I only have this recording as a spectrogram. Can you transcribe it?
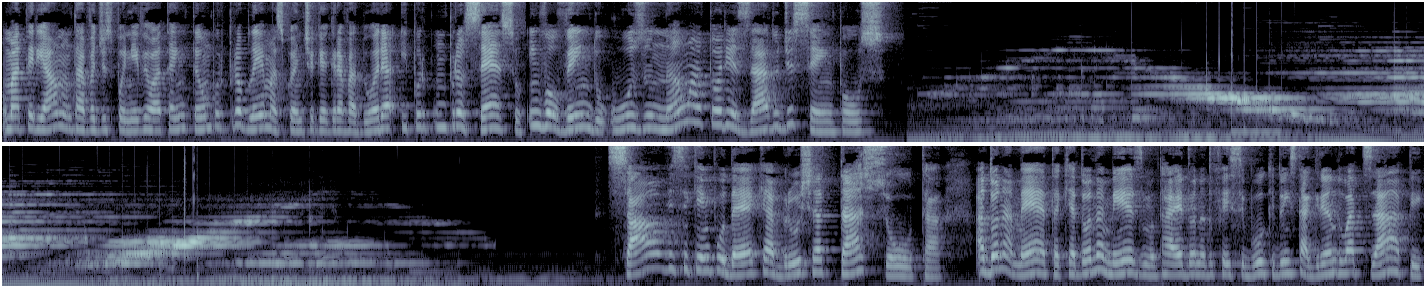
O material não estava disponível até então por problemas com a antiga gravadora e por um processo envolvendo o uso não autorizado de samples. Salve-se quem puder que a bruxa tá solta. A dona Meta, que é dona mesmo, tá? É dona do Facebook, do Instagram, do WhatsApp,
